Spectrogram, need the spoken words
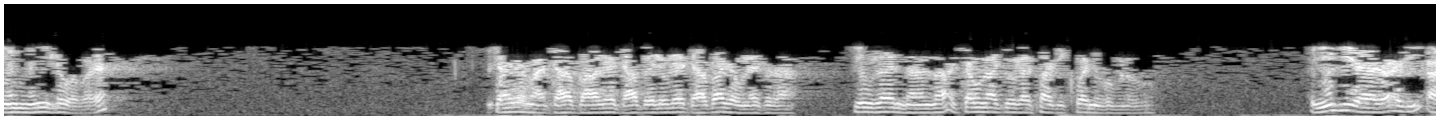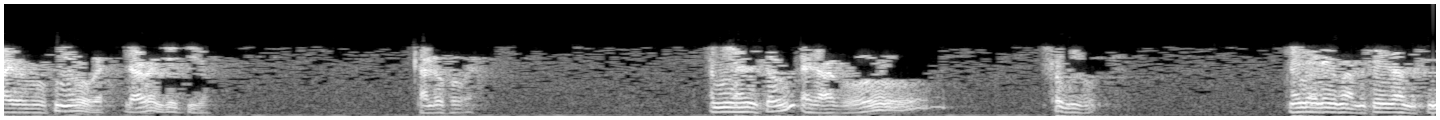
ဉာဏ်ဉာဏ်ကြီးလို့ပါပါတယ်ကြားရမှာဒါပါလဲဒါပဲလို့လဲဒါပါကြောင့်လဲဆိုတာယူလဲနာလားအကြောင်းလားကြိုးလားစသည်ခွဲနေဖို့မလိုဘူး အရေးကြီးတာတော့အဲ့ဒီအာယုကိုဖူးလို့ပဲဒါပဲအရေးကြီးတယ်ဒါလို့ဟုတ်ပဲအမြန်ဆုံးအဲ့ဒါကိုဆုပ်ပြီးနည်းနည်းလေးမှမသိသားမသိ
